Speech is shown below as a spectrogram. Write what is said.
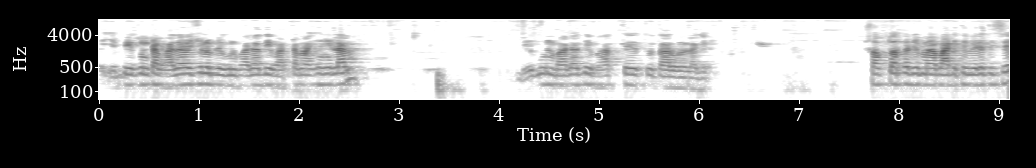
এই যে বেগুনটা ভাজা হয়েছিল, বেগুন ভাজা দিয়ে ভাতটা মাখিয়ে নিলাম। বেগুন ভাজা দিয়ে ভাত খেতে তো দারুণ লাগে। সব তরকারি মা বাড়িতে বেড়ে দিছে।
